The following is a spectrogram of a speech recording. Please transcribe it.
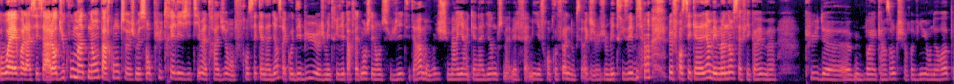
Ouais, voilà, c'est ça. Alors du coup, maintenant, par contre, je me sens plus très légitime à traduire en français canadien. C'est vrai qu'au début, euh, je maîtrisais parfaitement, j'étais dans le sujet, etc. Bon, je suis mariée à un Canadien, toute ma belle famille est francophone, donc c'est vrai que je, je, maîtrisais bien le français canadien, mais maintenant, ça fait quand même euh, plus de ouais, 15 ans que je suis revenue en Europe,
